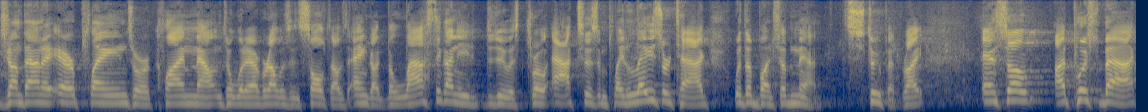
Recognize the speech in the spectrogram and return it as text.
jump out of airplanes or climb mountains or whatever. I was insulted. I was angry. Like the last thing I needed to do is throw axes and play laser tag with a bunch of men. Stupid, right? And so I pushed back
